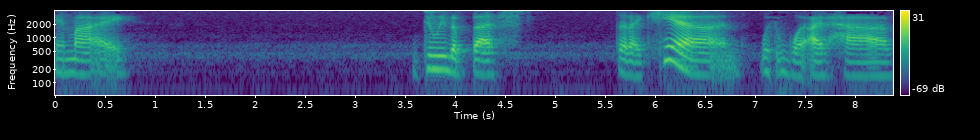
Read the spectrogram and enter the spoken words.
am I doing the best that I can with what I have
